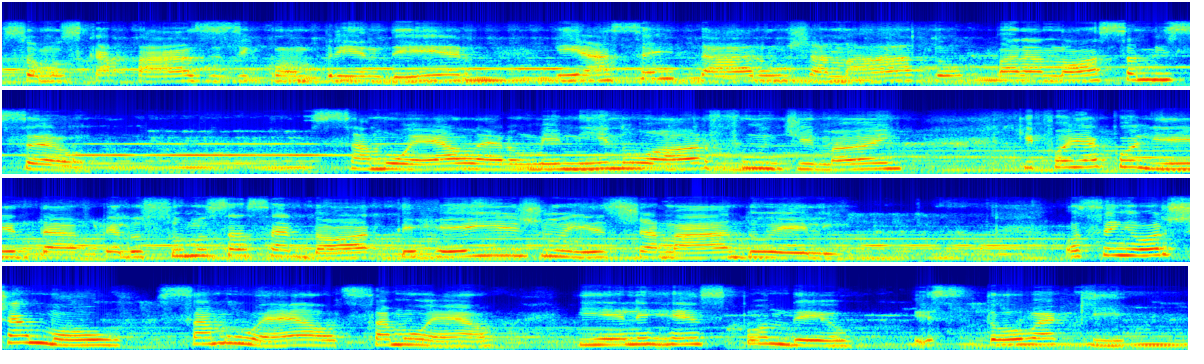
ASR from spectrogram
somos capazes de compreender e aceitar um chamado para a nossa missão. Samuel era um menino órfão de mãe que foi acolhida pelo sumo sacerdote, rei e juiz chamado Eli. O Senhor chamou Samuel, Samuel, e ele respondeu: Estou aqui.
